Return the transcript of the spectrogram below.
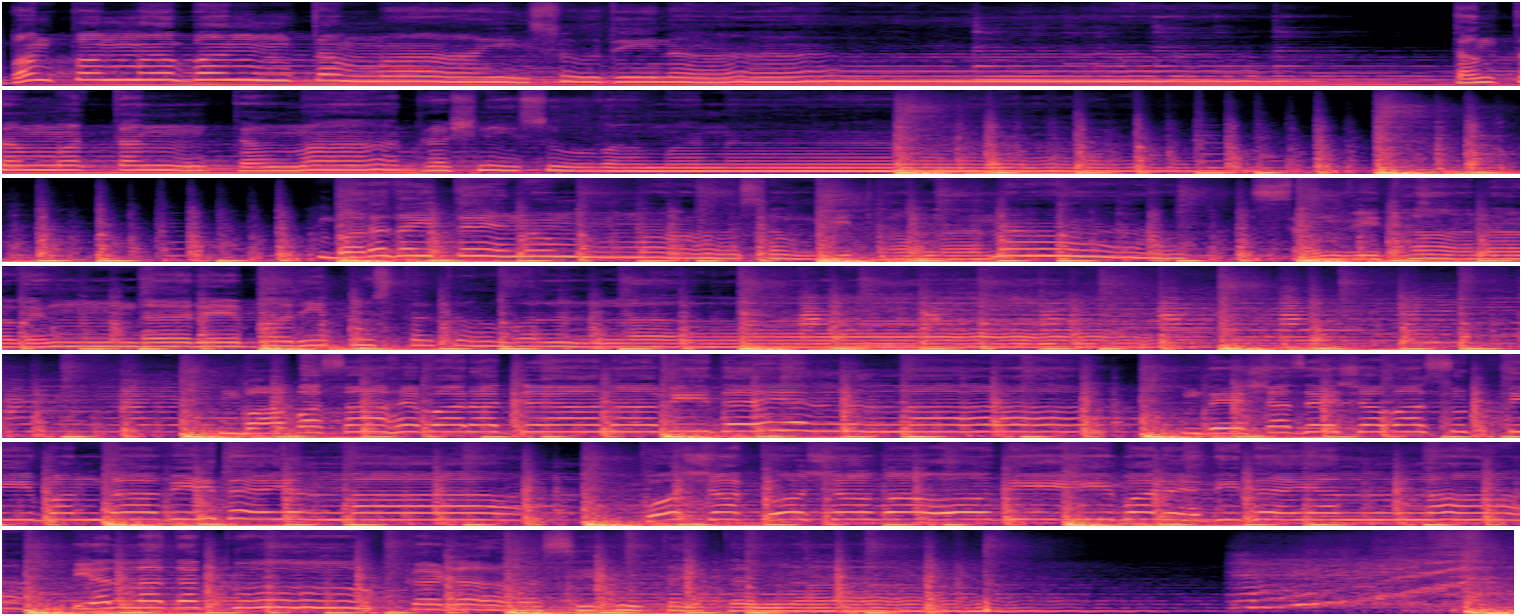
ಬಂತಮ್ಮ ಬಂತಮ್ಮ ತಂತಮ್ಮ ತಂತಮ್ಮ ಪ್ರಶ್ನಿಸುವ ಮನ. ಬರದೈತೆ ನಮ್ಮ ಸಂವಿಧಾನ ಸಂವಿಧಾನವೆಂದರೆ ಬರೀ ಪುಸ್ತಕವಲ್ಲ ಸಾಹೇಬರ ಜ್ಞಾನವಿದೆಯಲ್ಲ ದೇಶ ದೇಶವ ಸುತ್ತಿ ಬಂದವಿದೆಯಲ್ಲ ಕೋಶ ಕೋಶವ ಓದಿ ಬರೆದಿದೆಯಲ್ಲ. ಎಲ್ಲದಕ್ಕೂ ಕಡ ಸಿಗುತ್ತೈತಲ್ಲ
